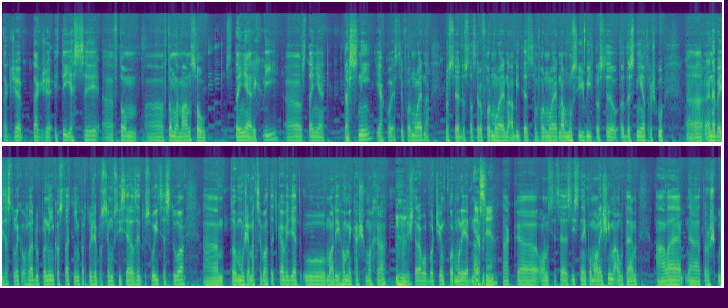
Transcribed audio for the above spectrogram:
takže, takže i ty jezdci eh, v tom, eh, v tom Le Mans jsou stejně rychlí, eh, stejně drsný jako jezdci Formule 1. Prostě dostat se do Formule 1 a být jezdcem Formule 1 musíš být prostě drsný a trošku uh, nebej za stolik ohledu plný k ostatním, protože prostě musí si razit tu svoji cestu a uh, to můžeme třeba teďka vidět u mladého Mika Schumachera, mm-hmm. když teda odbočím k Formuli 1, Jasně. tak uh, on sice jezdí s nejpomalejším autem, ale uh, trošku,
